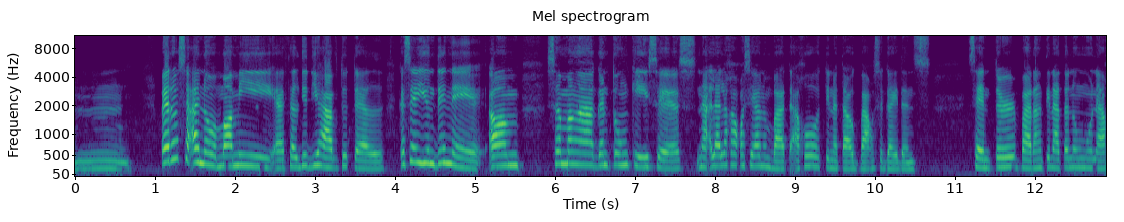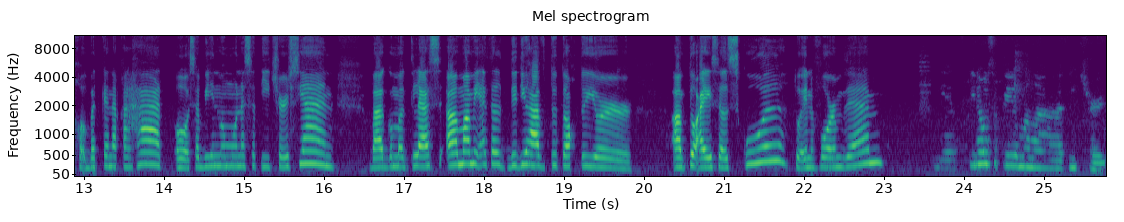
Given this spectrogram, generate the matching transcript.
Mm. Pero sa ano, Mommy Ethel, did you have to tell? Kasi yun din eh, um, sa mga gantong cases, naalala ko kasi anong bata ako, tinatawag pa ako sa guidance center, parang tinatanong muna ako, ba't ka nakahat? O, sabihin mo muna sa teachers yan, bago mag-class. Uh, Mommy Ethel, did you have to talk to your, um, to ISL school to inform them? Yes. Kinausap ko yung mga teachers.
